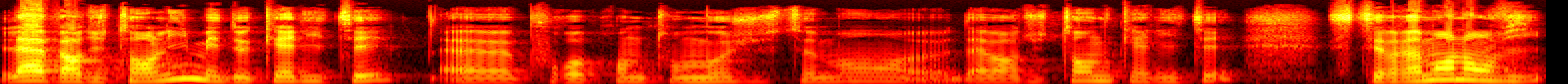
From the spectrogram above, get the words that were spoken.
Là avoir du temps libre mais de qualité, pour reprendre ton mot justement, d'avoir du temps de qualité, c'était vraiment l'envie.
